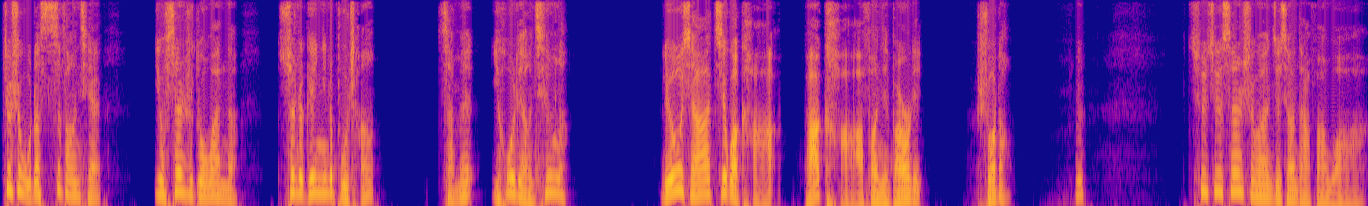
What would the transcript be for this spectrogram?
这是我的私房钱，有三十多万呢，算是给你的补偿。咱们以后两清了。”刘霞接过卡，把卡放进包里，说道：“哼，区区三十万就想打发我？”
